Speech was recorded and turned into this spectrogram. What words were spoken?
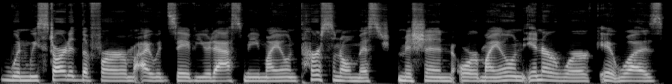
when we started the firm, I would say if you had asked me my own personal mis- mission or my own inner work, it was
